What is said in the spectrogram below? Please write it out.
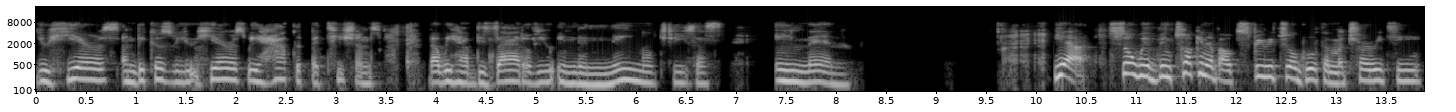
you hear us, and because you hear us, we have the petitions that we have desired of you in the name of Jesus. Amen. Yeah, so we've been talking about spiritual growth and maturity,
